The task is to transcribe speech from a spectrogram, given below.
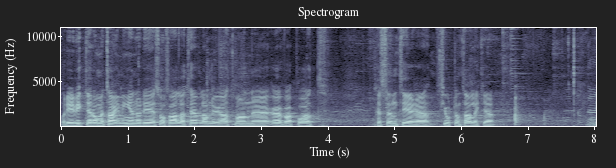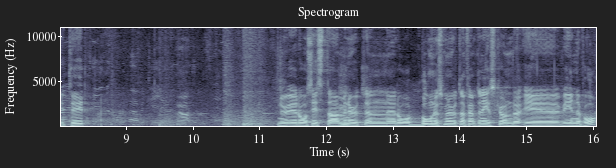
Och det är viktiga då med tajmingen och det är så för alla tävlande att man eh, övar på att presentera 14 tallrikar i tid. Nu är då sista minuten, eh, då bonusminuten, 59 sekunder är vi inne på.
